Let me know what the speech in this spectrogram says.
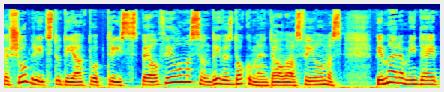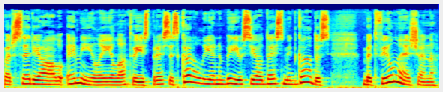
ka šobrīd studijā top trīs spēļu filmas un divas dokumentālās filmas. Piemēram, ideja par seriālu Emīlija Latvijas preses karaliene bijusi jau desmit gadus, bet filmēšana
